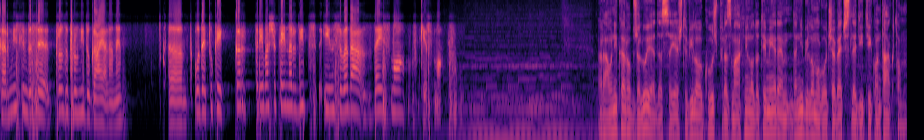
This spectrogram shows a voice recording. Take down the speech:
kar mislim, da se pravzaprav ni dogajalo. Um, tako da je tukaj kar treba še kaj narediti in seveda zdaj smo, kjer smo. Ravnikar obžaluje, da se je število okužb razmahnilo do te mere, da ni bilo mogoče več slediti kontaktom.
